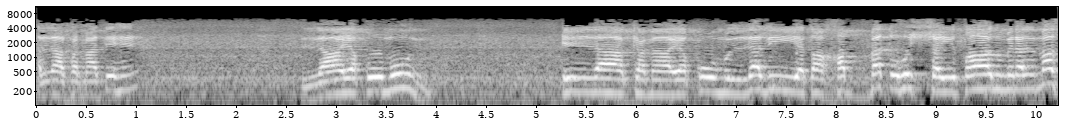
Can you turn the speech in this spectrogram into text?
اللہ فرماتے ہیں، لا يقومون الا كما يقوم الذي يتخبطه الشيطان من المس۔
